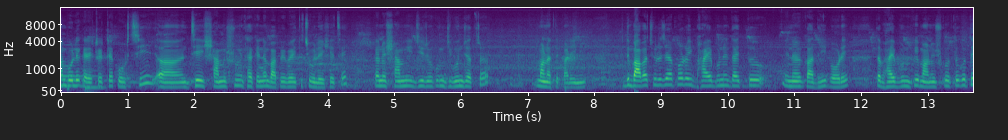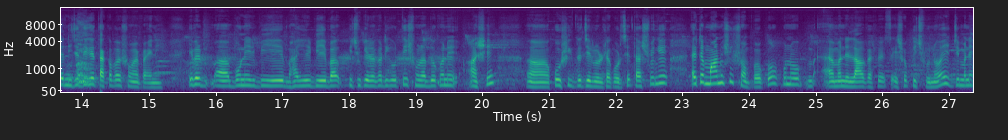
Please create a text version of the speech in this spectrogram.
হেনা বলে ক্যারেক্টারটা করছি যে স্বামীর সঙ্গে থাকে না, বাপের বাড়িতে চলে এসেছে। কেন স্বামীর যেরকম জীবনযাত্রা মানাতে পারেনি। কিন্তু বাবা চলে যাওয়ার পর ওই ভাই বোনের দায়িত্ব এনার কাঁধেই পড়ে। তা ভাই বোনকে মানুষ করতে করতে নিজের দিকে তাকাবার সময় পায়নি। এবার বোনের বিয়ে, ভাইয়ের বিয়ে বা কিছু কেনাকাটি করতেই সোনার দোকানে আসে। কৌশিকদের যে রোলটা করছে, তার সঙ্গে একটা মানসিক সম্পর্ক, কোনো মানে লাভ অ্যাফেয়ার্স এসব কিছু নয়, যে মানে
